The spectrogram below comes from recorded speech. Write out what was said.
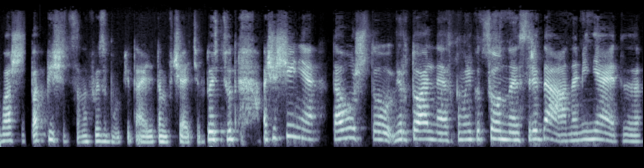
ваша подписчица на Фейсбуке да, или там в чате. То есть вот ощущение того, что виртуальная коммуникационная среда, она меняет э,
